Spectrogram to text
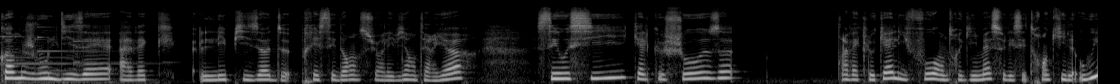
Comme je vous le disais avec l'épisode précédent sur les vies antérieures, c'est aussi quelque chose avec lequel il faut, entre guillemets, se laisser tranquille. Oui,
